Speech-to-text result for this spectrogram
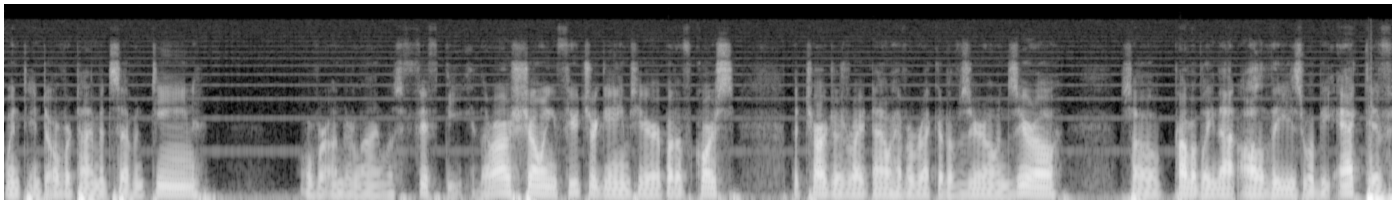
went into overtime at 17. Over underline was 50. There are showing future games here, but of course the Chargers right now have a record of 0 and 0, so probably not all of these will be active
